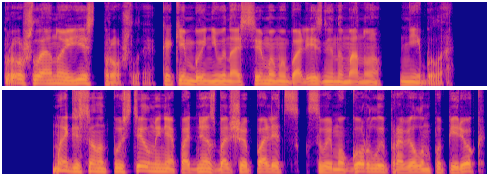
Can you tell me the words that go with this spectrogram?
Прошлое оно и есть прошлое, каким бы невыносимым и болезненным оно ни было. Мэдисон отпустил меня, поднес большой палец к своему горлу и провел им поперек,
